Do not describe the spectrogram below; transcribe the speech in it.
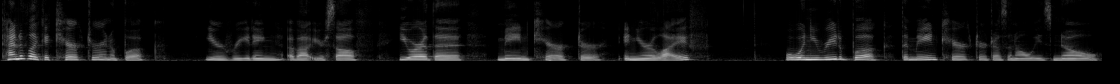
Kind of like a character in a book you're reading about yourself, you are the main character in your life. Well, when you read a book, the main character doesn't always know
